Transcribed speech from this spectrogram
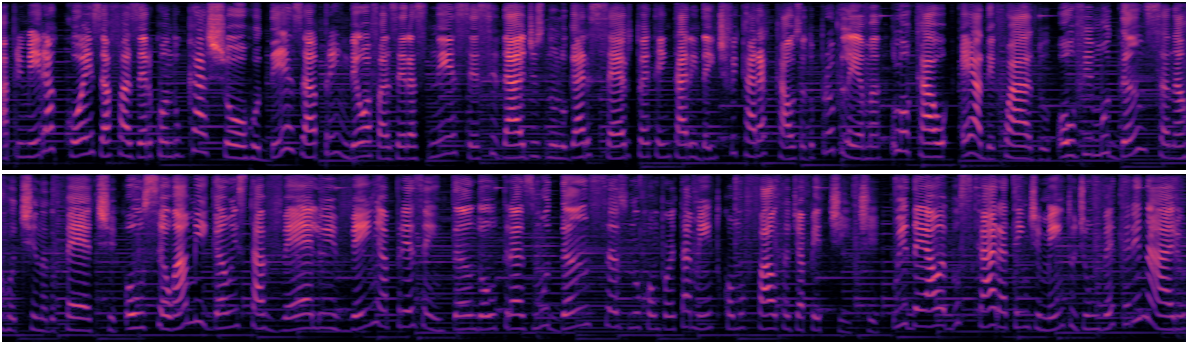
A primeira coisa a fazer quando o cachorro desaprendeu a fazer as necessidades no lugar certo é tentar identificar a causa do problema. O local é adequado? Houve mudança na rotina do pet? Ou seu amigão está velho e vem apresentando outras mudanças no comportamento, como falta de apetite? O ideal é buscar atendimento de um veterinário.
